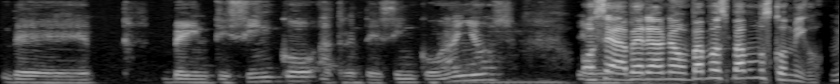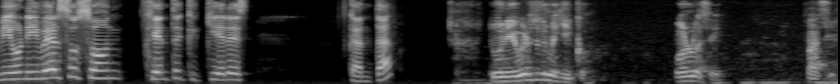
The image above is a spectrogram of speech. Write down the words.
de 25 a 35 años. O sea, a Eh, ver, no, vamos, vamos conmigo. Mi universo son gente que quiere cantar. Tu universo es México. Ponlo así. Fácil.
